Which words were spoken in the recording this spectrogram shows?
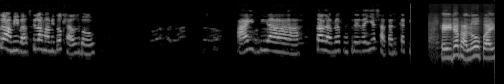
তো আমি ভাবছিলাম আমি তো খেলব। আইডিয়া! চল আমরা পুকুরে যাইয়ে সাঁতার এইটা ভালো উপায়।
